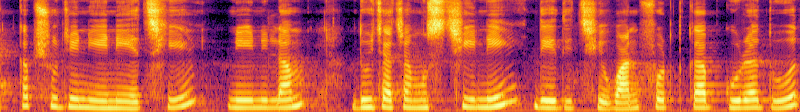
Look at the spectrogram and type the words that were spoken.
এক কাপ সুজি নিয়ে নিয়েছি। নিয়ে নিলাম দুই চা চামচ চিনি, দিয়ে দিচ্ছি ওয়ান ফোর্থ কাপ গুঁড়া দুধ।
